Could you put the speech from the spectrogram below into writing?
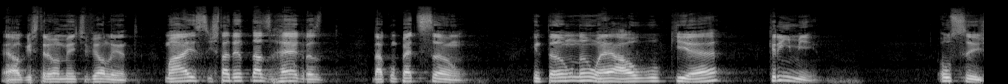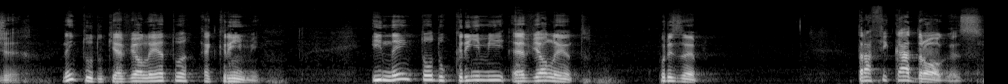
é algo extremamente violento. Mas está dentro das regras da competição. Então não é algo que é crime. Ou seja, nem tudo que é violento é crime. E nem todo crime é violento. Por exemplo, traficar drogas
